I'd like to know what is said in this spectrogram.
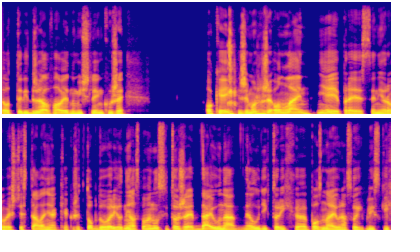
odtedy držal v hlave jednu myšlienku, že OK, že možno, že online nie je pre seniorov ešte stále nejaký akože top dôveryhodný, ale spomenul si to, že dajú na ľudí, ktorých e, poznajú, na svojich blízkych.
